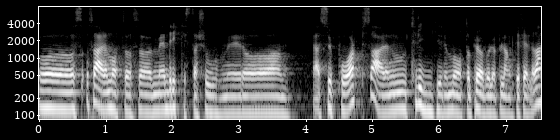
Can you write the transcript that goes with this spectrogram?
Og så er det en måte også med drikkestasjoner og support, så er det en tryggere måte å prøve å løpe langt i fjellet. da.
